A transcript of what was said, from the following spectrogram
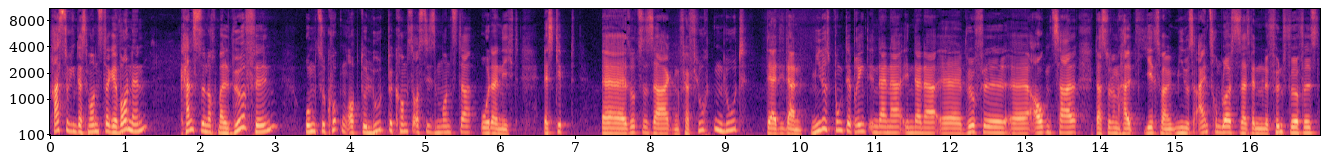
Hast du gegen das Monster gewonnen, kannst du noch mal würfeln um zu gucken, ob du Loot bekommst aus diesem Monster oder nicht. Es gibt äh, sozusagen verfluchten Loot, der dir dann Minuspunkte bringt in deiner, in deiner äh, Würfel-Augenzahl, äh, dass du dann halt jedes Mal mit minus 1 rumläufst. Das heißt, wenn du eine 5 würfelst,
